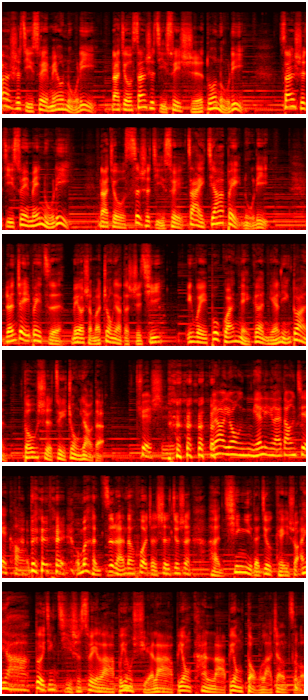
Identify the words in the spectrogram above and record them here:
二十几岁没有努力，那就三十几岁时多努力；三十几岁没努力，那就四十几岁再加倍努力。人这一辈子没有什么重要的时期，因为不管哪个年龄段都是最重要的。确实，不要用年龄来当借口。对对对，我们很自然的，或者是就是很轻易的就可以说：“哎呀，都已经几十岁啦，不用学啦，不用看啦，不用懂啦，这样子喽。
